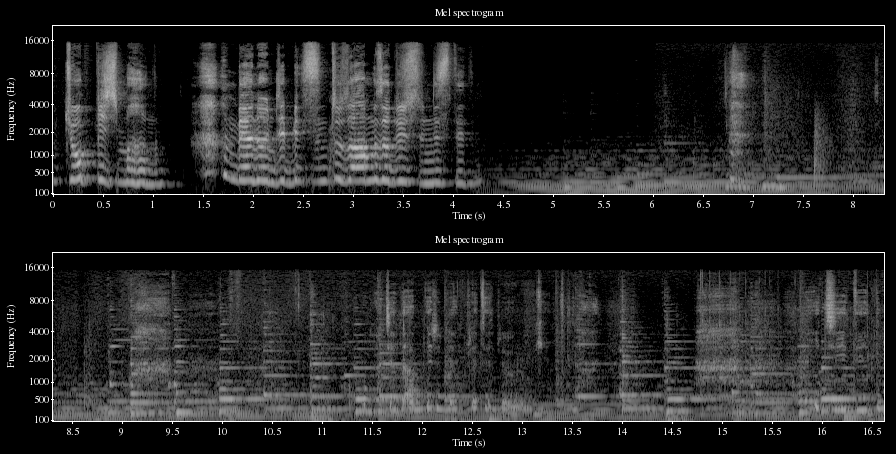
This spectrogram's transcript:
Çok pişmanım. Bir an önce bitsin tuzağımıza düşsün istedim. Beri nefret ediyorum kendimden. Hiç iyi değilim.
